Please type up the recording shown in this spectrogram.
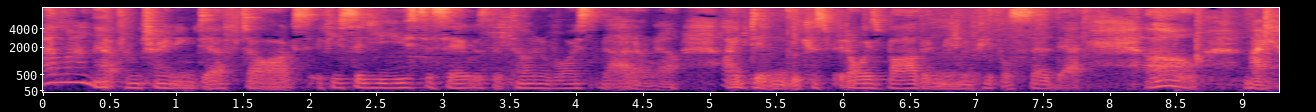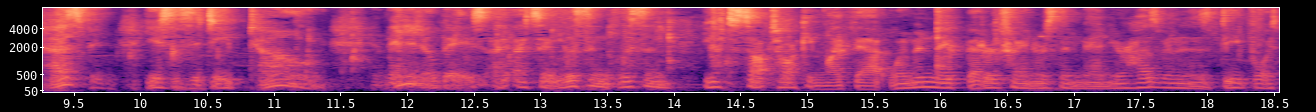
I learned that from training deaf dogs. If you said you used to say it was the tone of voice, I don't know. I didn't because it always bothered me when people said that. Oh, my husband uses a deep tone and then it obeys. I, would say, listen, listen, you have to stop talking like that. Women make better trainers than men. Your husband and his deep voice,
